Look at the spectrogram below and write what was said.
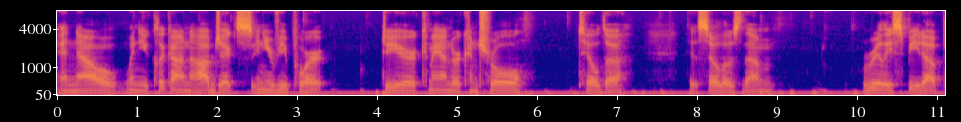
And now when you click on objects in your viewport, do your command or control tilde, it solos them. Really speed up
